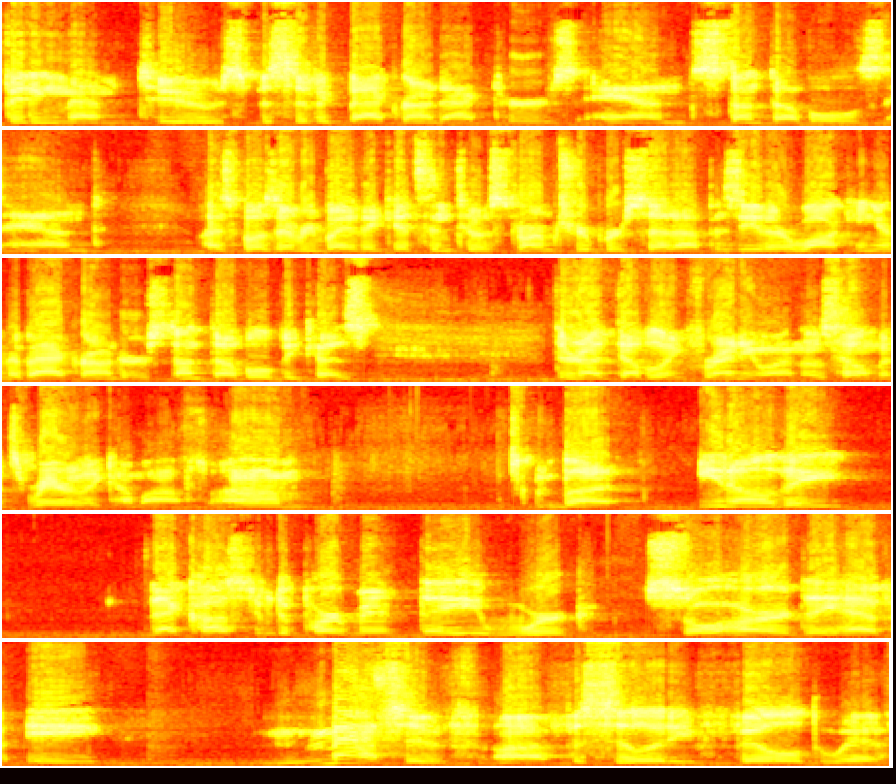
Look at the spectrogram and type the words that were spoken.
fitting them to specific background actors and stunt doubles and I suppose everybody that gets into a stormtrooper setup is either walking in the background or a stunt double because they're not doubling for anyone. Those helmets rarely come off. Um, but you know they that costume department they work so hard. They have a massive uh, facility filled with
